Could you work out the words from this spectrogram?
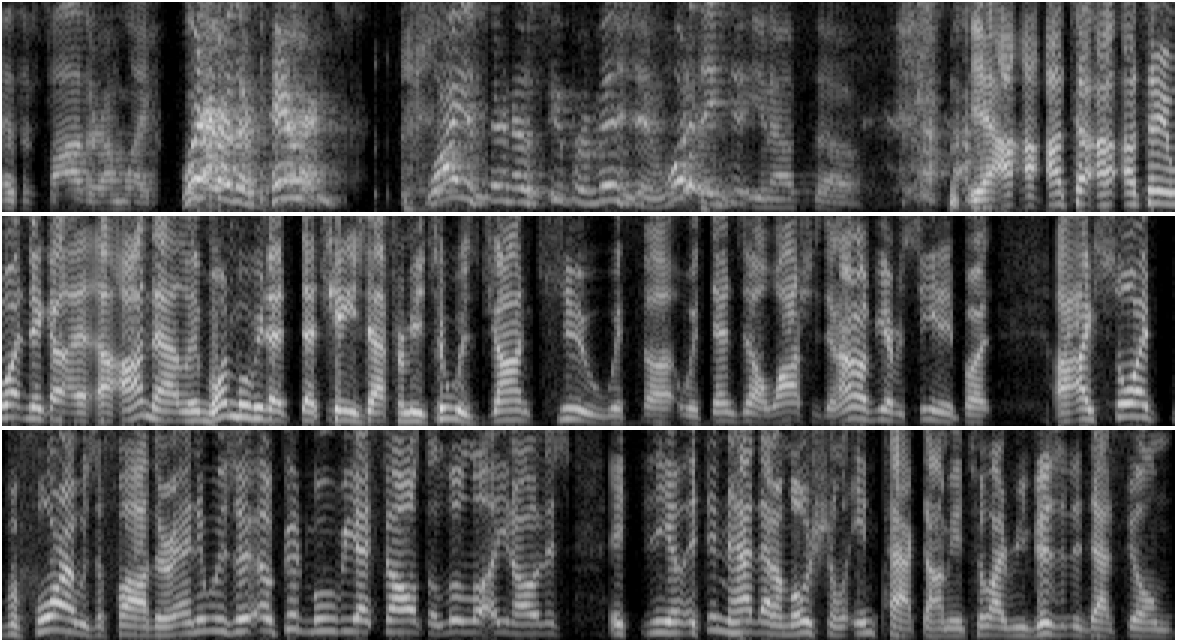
as a father, I'm like, "Where are their parents? Why is there no supervision? What do they do?" You know, so yeah, I, will tell I'll tell you what, Nick. Uh, uh, on that, one movie that, that changed that for me too was John Q with uh, with Denzel Washington. I don't know if you ever seen it, but I saw it before I was a father, and it was a, a, good movie. I felt a little, you know, this it you know it didn't have that emotional impact on me until I revisited that film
